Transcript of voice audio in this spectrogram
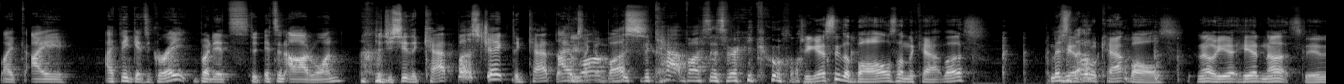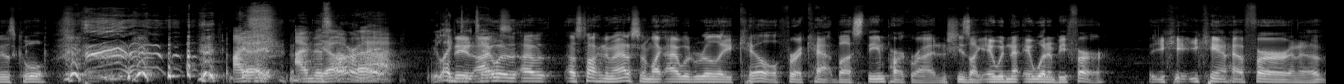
like I I think it's great, but it's it's an odd one. Did you see the cat bus, Jake? The cat that I looks love like a bus. The, the cat bus is very cool. did you guys see the balls on the cat bus? Missed He had that. little cat balls. No, he had, he had nuts, dude. It was cool. I I missed yeah, out all on that. We like Dude, details. I was, I was I was talking to Madison. I'm like, I would really kill for a cat bus theme park ride, and she's like, it would not it wouldn't be fur. You can't you can't have fur in a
